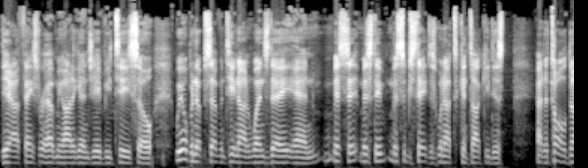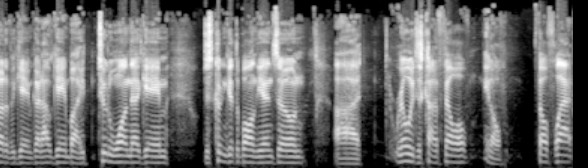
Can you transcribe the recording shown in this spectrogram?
Yeah, thanks for having me on again, JVT. So we opened up 17 on Wednesday, and Mississippi State just went out to Kentucky, just had a total dud of a game, got outgained by two to one that game, just couldn't get the ball in the end zone. Uh, really just kind of fell, you know, fell flat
